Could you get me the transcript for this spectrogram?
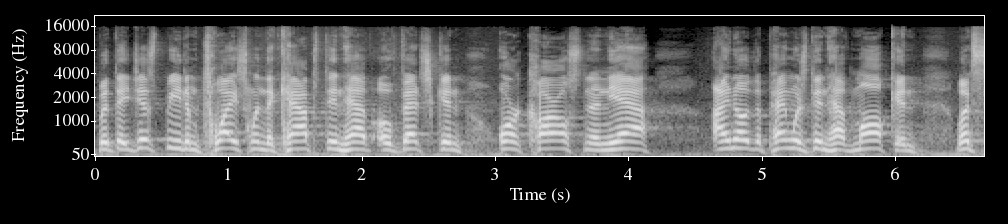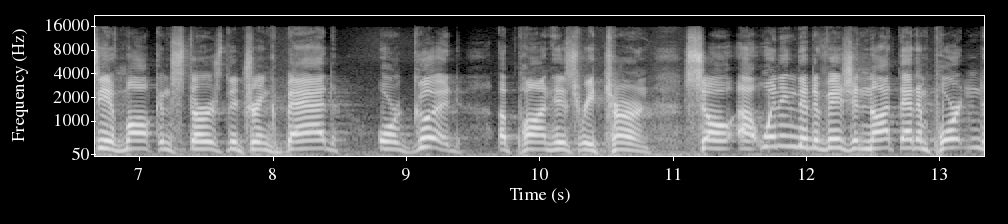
but they just beat them twice when the Caps didn't have Ovechkin or Carlson. And yeah, I know the Penguins didn't have Malkin. Let's see if Malkin stirs the drink bad or good upon his return. So, uh, winning the division, not that important.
